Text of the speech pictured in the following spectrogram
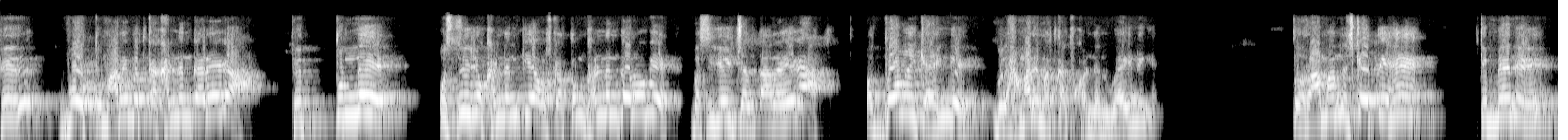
फिर वो तुम्हारे मत का खंडन करेगा। फिर तुमने उसने जो खंडन किया, उसका तुम खंडन करोगे। बस यही चलता रहेगा। और दोनों ही कहेंगे, बोले, हमारे मत का तो खंडन हुआ ही नहीं है। तो रामानुज कहते हैं कि मैंने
